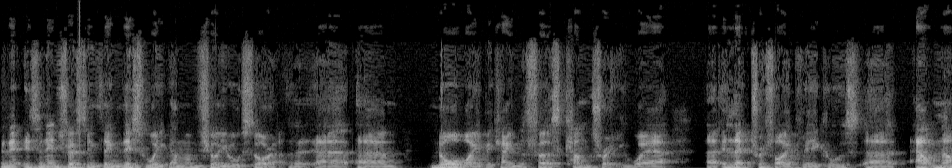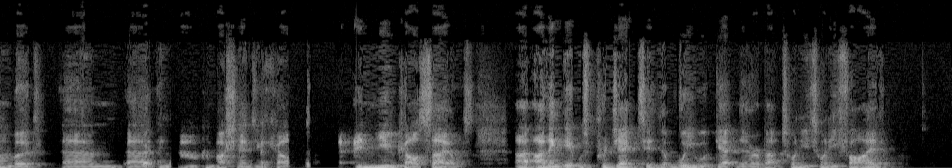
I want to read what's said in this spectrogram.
And it's an interesting thing. This week, I'm sure you all saw it. Uh, um, Norway became the first country where uh, electrified vehicles uh, outnumbered um, uh, internal combustion engine cars in new car sales. Uh, I think it was projected that we would get there about 2025.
